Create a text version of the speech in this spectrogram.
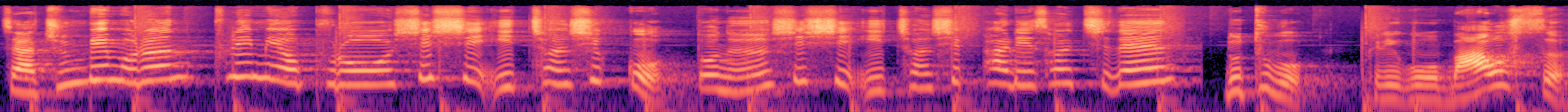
자, 준비물은 프리미어 프로 CC 2019 또는 CC 2018이 설치된 노트북, 그리고 마우스,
